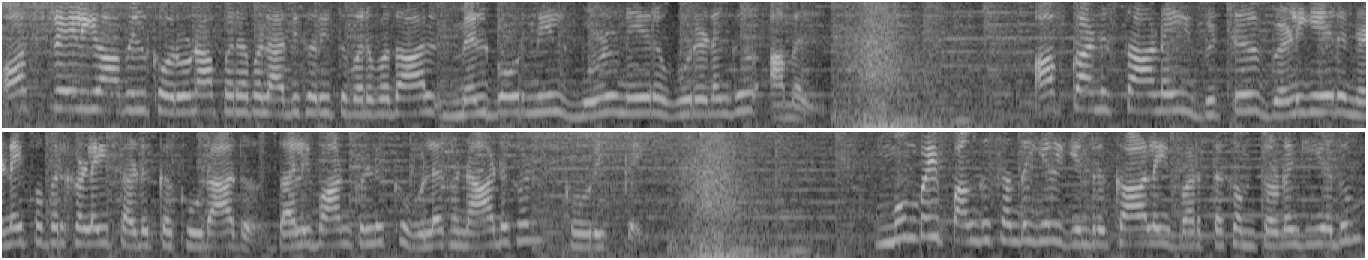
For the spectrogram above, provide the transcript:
ஆஸ்திரேலியாவில் கொரோனா பரவல் அதிகரித்து வருவதால் மெல்போர்னில் முழு நேர ஊரடங்கு அமல். ஆப்கானிஸ்தானை விட்டு வெளியேற நினைப்பவர்களை தடுக்கக்கூடாது. தலிபான்களுக்கு உலக நாடுகள் கோரிக்கை. மும்பை பங்கு சந்தையில் இன்று காலை வர்த்தகம் தொடங்கியதும்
